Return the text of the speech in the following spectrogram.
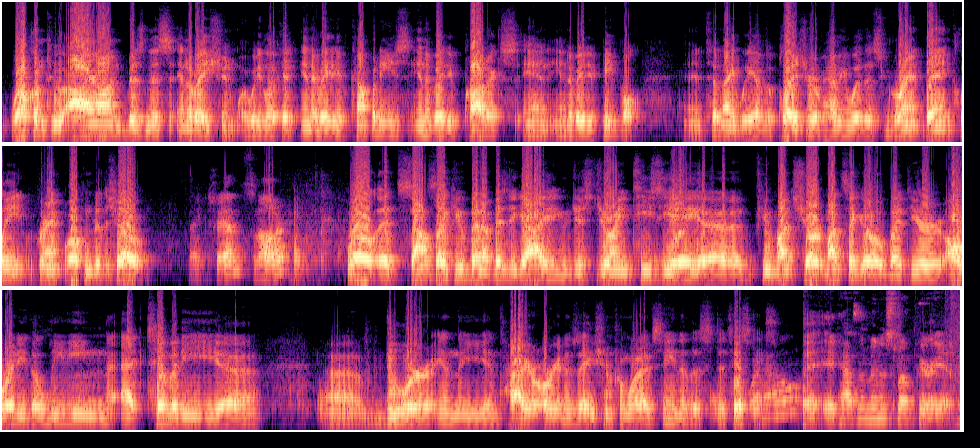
Welcome to Eye on Business Innovation, where we look at innovative companies, innovative products, and innovative people. And tonight we have the pleasure of having with us Grant Van Cleve. Grant, welcome to the show. Thanks, Chad. It's an honor. Well, it sounds like you've been a busy guy. You just joined TCA a few months, short months ago, but you're already the leading activity uh, uh, doer in the entire organization from what I've seen of the statistics. Well, it, hasn't been a slow period.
